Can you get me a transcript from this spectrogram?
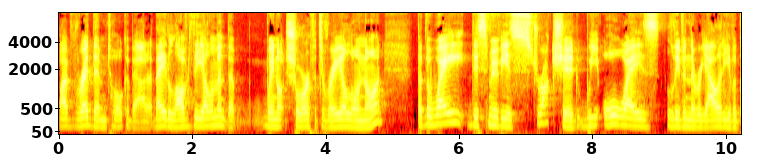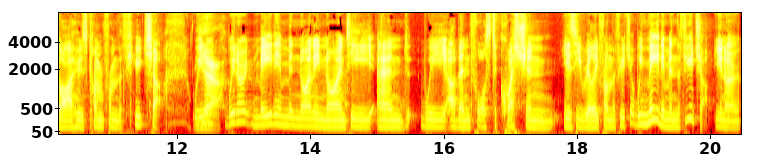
I've read them talk about it. They loved the element that we're not sure if it's real or not. But the way this movie is structured, we always live in the reality of a guy who's come from the future. We Yeah. don't we don't meet him in 1990 and we are then forced to question is he really from the future? We meet him in the future, you know.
